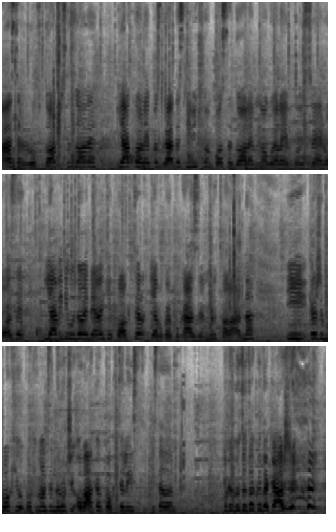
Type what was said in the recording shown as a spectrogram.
Astra rooftop se zove. Jako je lepa zgrada, snimit ću vam posle dole, mnogo je lepo i sve roze. Ja vidim od ove devojke koktel, ja koja pokazujem, mrtva ladna. I kažem Boki, Boki, molim te naruči ovakav koktel i, i sad on, pa kako to tako da kaže?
